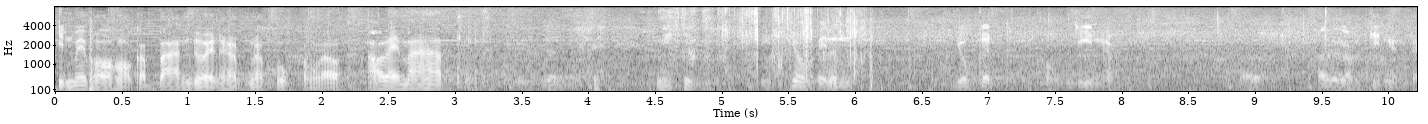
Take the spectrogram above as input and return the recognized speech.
กินไม่พอห่อกลับบ้านด้วยนะครับนักฟุกของเรา เอาอะไรมาครับนี่โยเป็นโยเกิร์ตของจีนครับแล้วเราจะลองกินกันแต่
